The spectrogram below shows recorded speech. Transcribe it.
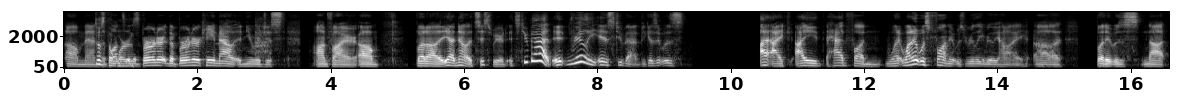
Oh man, Just the buns- worst. the burner the burner came out and you were just on fire. Um but uh yeah, no, it's just weird. It's too bad. It really is too bad because it was I I I had fun. When when it was fun, it was really really high. Uh but it was not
